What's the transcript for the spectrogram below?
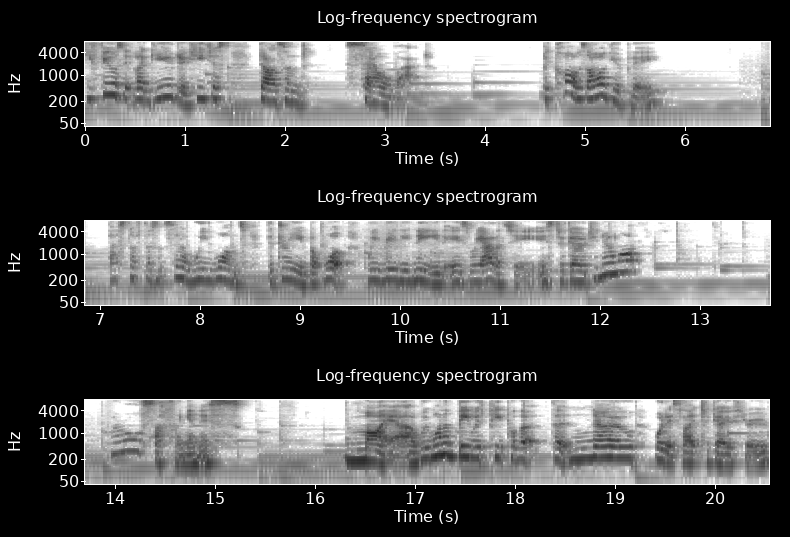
He feels it like you do. He just doesn't sell that. Because arguably, that stuff doesn't sell. We want the dream, but what we really need is reality is to go, do you know what? We're all suffering in this mire. We want to be with people that, that know what it's like to go through,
